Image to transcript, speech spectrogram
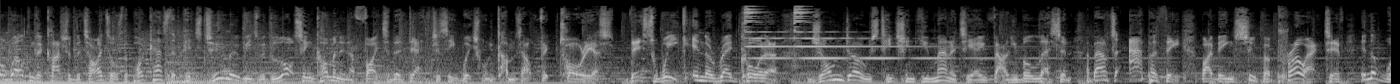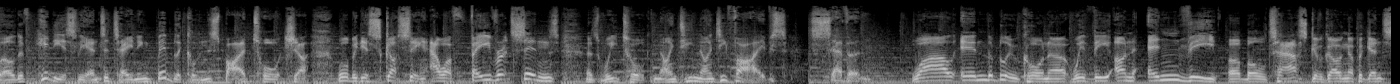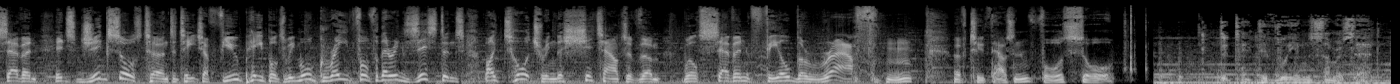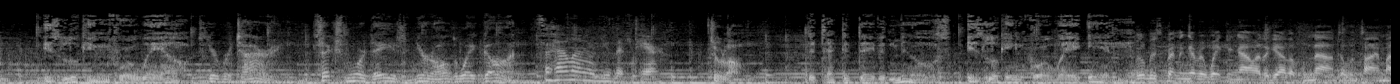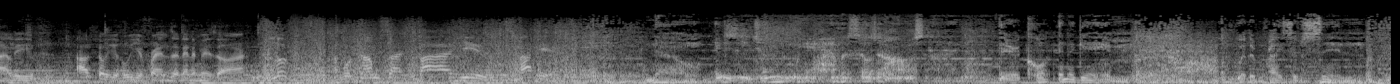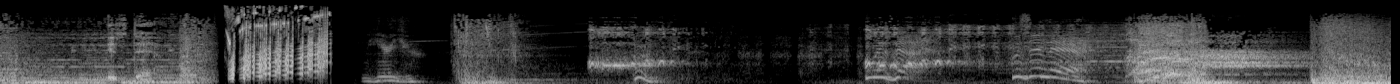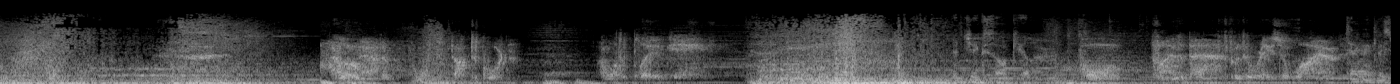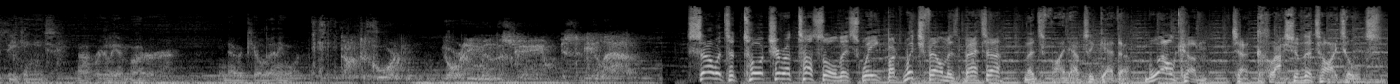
And welcome to Clash of the Titles, the podcast that pits two movies with lots in common in a fight to the death to see which one comes out victorious. This week in the red corner, John Doe's teaching humanity a valuable lesson about apathy by being super proactive in the world of hideously entertaining biblical inspired torture. We'll be discussing our favourite sins as we talk 1995's Seven. While in the blue corner, with the unenviable task of going up against Seven, it's Jigsaw's turn to teach a few people to be more grateful for their existence by torturing the shit out of them. Will Seven feel the wrath hmm, of 2004's Saw? Detective William Somerset is looking for a way out. You're retiring. Six more days and you're all the way gone. So how long have you lived here? Too long. Detective David Mills is looking for a way in. We'll be spending every waking hour together from now until the time I leave. I'll show you who your friends and enemies are. Look, I've worked homicide five years. Not here. Now, Ladies and gentlemen, we have ourselves a homicide. they're caught in a game where the price of sin is death. I can hear you. Who is that? Who's in there? Hello, Adam. Dr. Gordon. I want to play a game. The jigsaw killer. Paul, find the path through the razor wire. Technically speaking, he's not really a murderer. He never killed anyone. Dr. Gordon, your aim in this game is to kill Adam. So it's a torture a tussle this week, but which film is better? Let's find out together. Welcome to Clash of the Titles.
